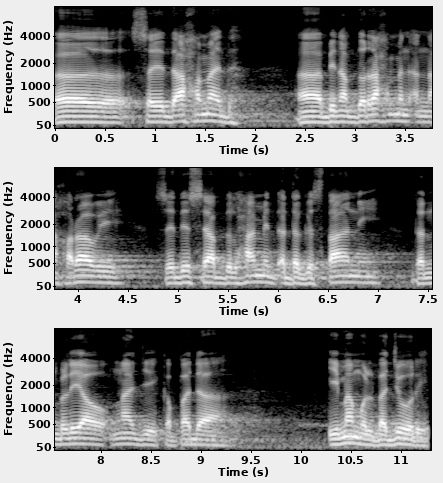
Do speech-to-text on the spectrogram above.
uh, Sayyid Ahmad uh, bin Abdurrahman An-Nakhrawi, Sayyid Syekh Abdul Hamid Ad-Dagestani dan beliau ngaji kepada Imamul Bajuri,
